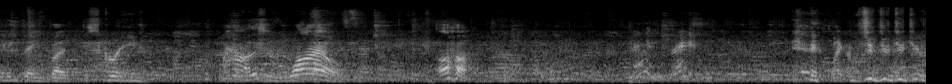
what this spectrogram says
anything but the screen. Wow, this is wild. Oh, Okay, great. like choo choo choo choo.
